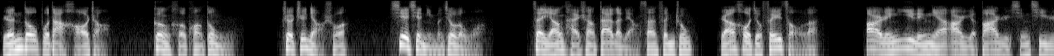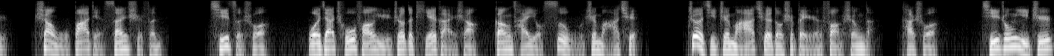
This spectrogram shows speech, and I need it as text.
人都不大好找，更何况动物。这只鸟说，谢谢你们救了我，在阳台上待了两三分钟，然后就飞走了。二零一零年二月八日星期日上午八点三十分，妻子说。我家厨房雨遮的铁杆上，刚才有四五只麻雀，这几只麻雀都是被人放生的。他说，其中一只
